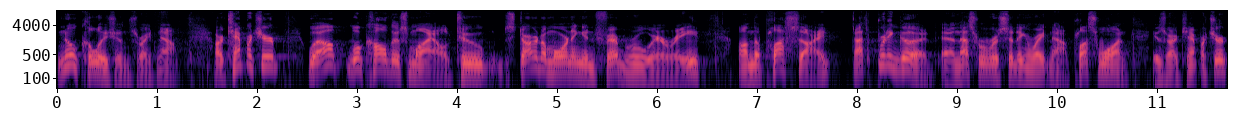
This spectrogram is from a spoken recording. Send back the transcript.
no collisions right now. Our temperature, well, we'll call this mild. To start a morning in February, on the plus side, that's pretty good, and that's where we're sitting right now. Plus one is our temperature.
